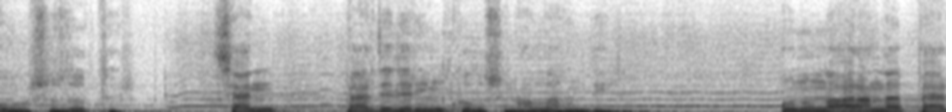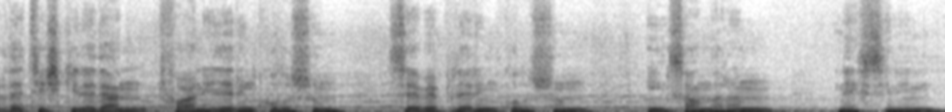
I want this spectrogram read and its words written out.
uğursuzluktur. Sen perdelerin kulusun Allah'ın değil. Onunla aranda perde teşkil eden fanilerin kulusun, sebeplerin kulusun, insanların, nefsinin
